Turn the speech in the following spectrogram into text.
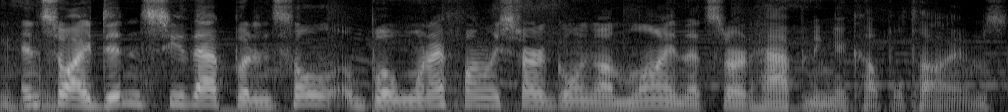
Mm-hmm. and so i didn't see that but until but when i finally started going online that started happening a couple times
